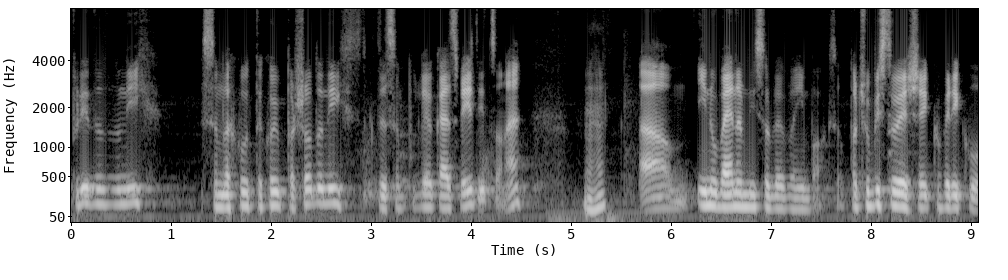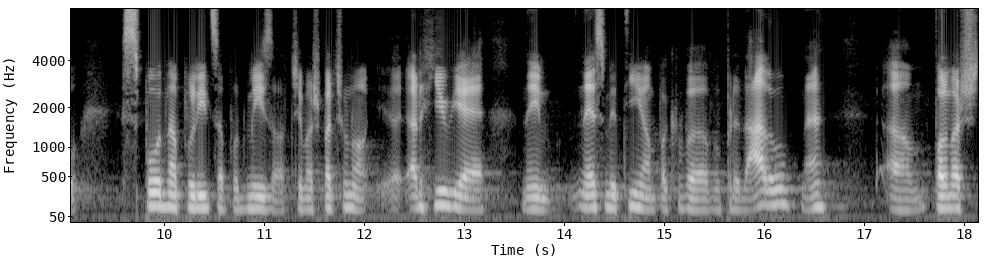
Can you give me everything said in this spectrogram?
priti do njih, sem lahko takoj prišel do njih, da sem pogledal, kaj je zvezdico. Ne? Uh -huh. Um, in obenem niso bile v inboxu. Pač v bistvu je še, ko bi rekel, spodnja polica pod mizo. Če imaš pač uno, arhiv je, ne, vem, ne smeti, ampak v, v predalu. Ne? Um, pa imaš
